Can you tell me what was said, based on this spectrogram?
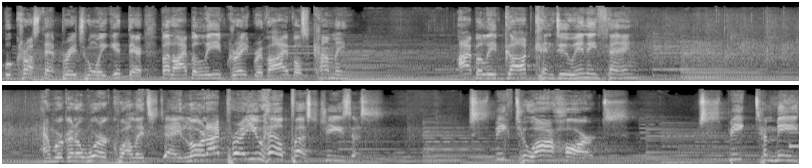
We'll cross that bridge when we get there. But I believe great revival's coming. I believe God can do anything. And we're going to work while it's day. Lord, I pray you help us, Jesus. Speak to our hearts. Speak to me,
